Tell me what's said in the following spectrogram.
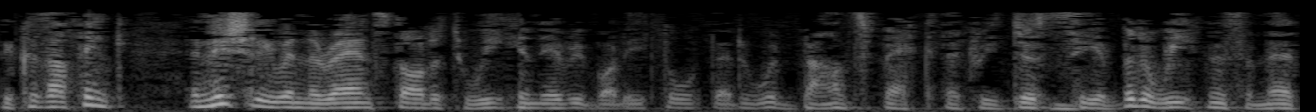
because I think initially when the rand started to weaken, everybody thought that it would bounce back, that we'd just see a bit of weakness and that,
